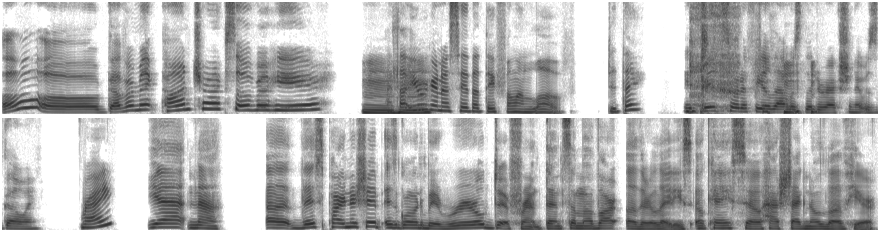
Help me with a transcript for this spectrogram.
Oh, government contracts over here. I thought you were Mhm. going to say that they fell in love. Did they? It did sort of feel that was the direction it was going. right? Yeah, nah. Uh, this partnership is going to be real different than some of our other ladies. Okay, so hashtag no love here.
